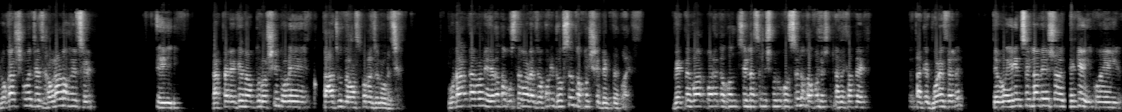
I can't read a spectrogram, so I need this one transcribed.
ঢোকার সময় যে ঝামেলাটা হয়েছে, এই ডাক্তার একে আব্দুর রশিদ, উনি তাজুদ পড়ার জন্য উঠেছে। ওঠার কারণে এরা তো বুঝতে পারে, যখনই ঢুকছে তখন সে দেখতে পায়। দেখতে পাওয়ার পরে তখন চিল্লাচিল্লি শুরু করছিল, তখন আমি সাথে তাকে ধরে ফেলে। এবং এই চিল্লানির স- থেকেই ওই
